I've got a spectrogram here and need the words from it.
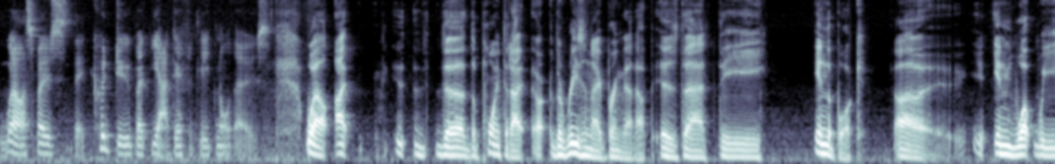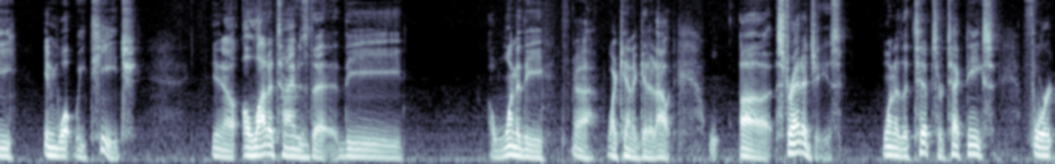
well, I suppose they could do, but yeah, definitely ignore those. Well, I the the point that I the reason I bring that up is that the in the book uh, in what we in what we teach, you know, a lot of times the the uh, one of the uh, why can't I get it out uh, strategies, one of the tips or techniques for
